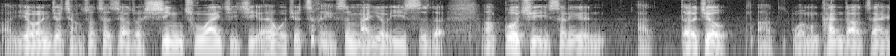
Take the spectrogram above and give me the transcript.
啊，有人就讲说这叫做新出埃及记。哎，我觉得这个也是蛮有意思的啊。过去以色列人啊得救啊，我们看到在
